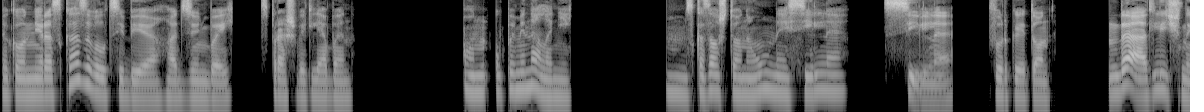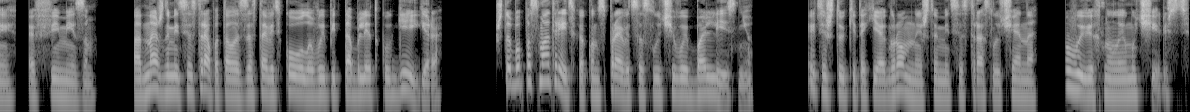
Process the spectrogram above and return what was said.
«Так он не рассказывал тебе о Дзюньбэй?» — спрашивает Лябен. Он упоминал о ней. Сказал, что она умная, сильная. «Сильная», — фыркает он. «Да, отличный эвфемизм. Однажды медсестра пыталась заставить Коула выпить таблетку Гейгера, чтобы посмотреть, как он справится с лучевой болезнью. Эти штуки такие огромные, что медсестра случайно вывихнула ему челюсть.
